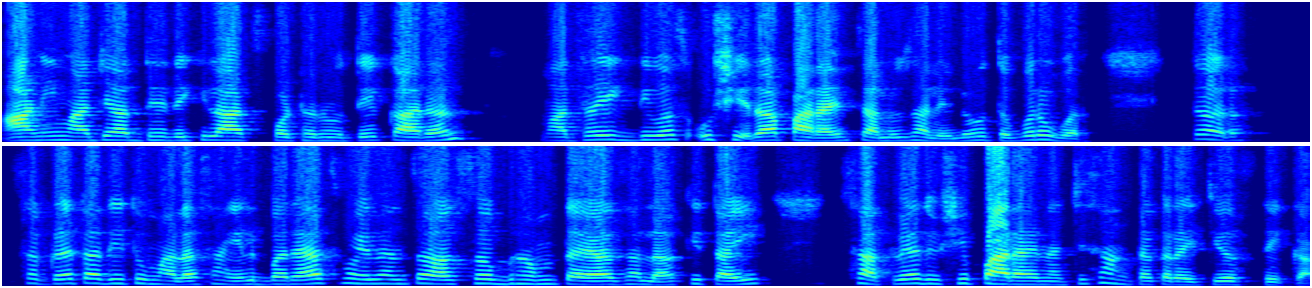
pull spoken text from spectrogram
आणि माझे अध्याय देखील आज पठण होते कारण माझं एक दिवस उशिरा पारायण चालू झालेलं होतं बरोबर? तर सगळ्यात आधी तुम्हाला सांगेल बऱ्याच महिलांचा असं भ्रम तयार झाला की ताई सातव्या दिवशी पारायणाची सांगता करायची असते का?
